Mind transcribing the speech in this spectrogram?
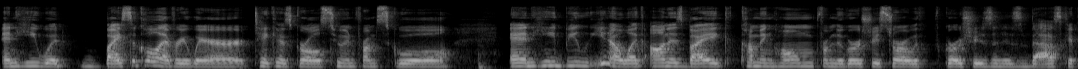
And he would bicycle everywhere, take his girls to and from school. And he'd be, you know, like on his bike coming home from the grocery store with groceries in his basket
